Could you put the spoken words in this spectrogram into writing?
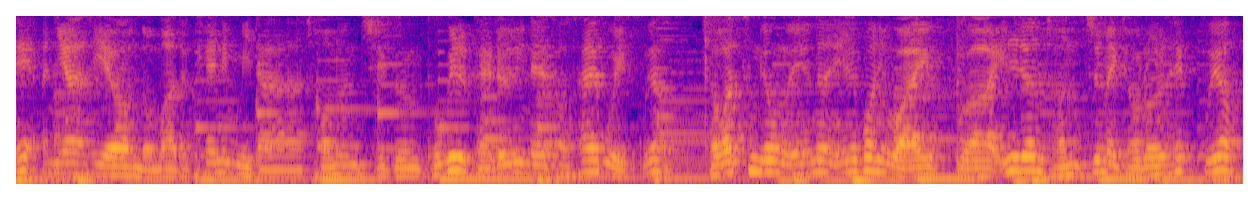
네, 안녕하세요. 노마드 켄입니다. 저는 지금 독일 베를린에서 살고 있고요. 저 같은 경우에는 일본인 와이프와 1년 전쯤에 결혼을 했고요.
